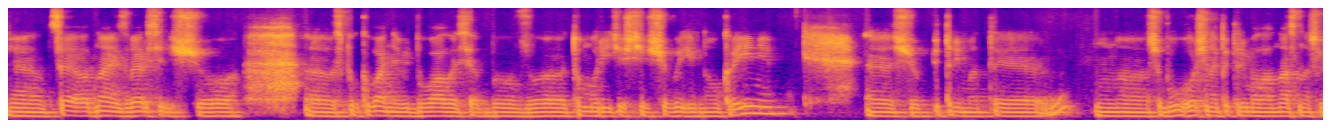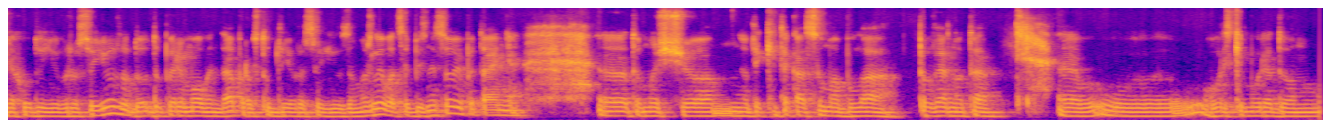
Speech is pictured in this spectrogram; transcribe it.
Е, Це одна із версій, що е, спілкування відбувалося б в тому річищі, що вигідно Україні, щоб підтримати, щоб Угорщина підтримала нас на шляху до Євросоюзу, до, до перемовин да, про вступ до Євросоюзу. Можливо, це бізнесові питання, тому що такі така сума була повернута угорським урядом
